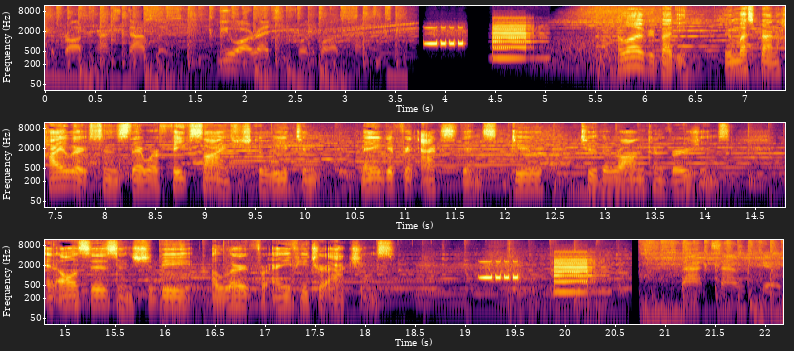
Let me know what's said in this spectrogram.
the broadcast dabbling. You are ready for the broadcast. Hello everybody. We must be on high alert since there were fake signs which could lead to many different accidents due to the wrong conversions, and all citizens should be alert for any future actions. That sounds good.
